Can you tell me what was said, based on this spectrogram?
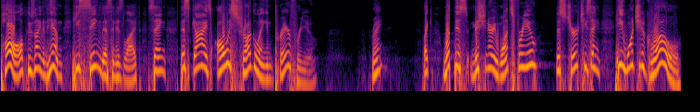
Paul, who's not even him, he's seeing this in his life, saying, This guy's always struggling in prayer for you right? Like what this missionary wants for you, this church, he's saying he wants you to grow.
